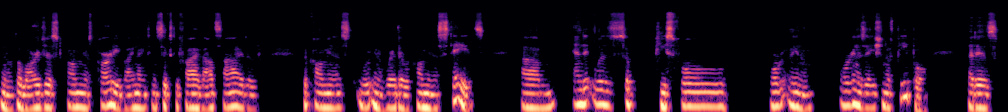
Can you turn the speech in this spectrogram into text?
you know the largest communist party by 1965 outside of the communist, you know, where there were communist states, um, and it was a peaceful, or you know, organization of people. That is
